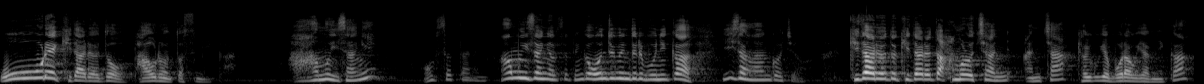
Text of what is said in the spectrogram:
오래 기다려도 바울은 어떻습니까? 아무 이상이 없었다는 거예요. 아무 이상이 없었다는 거예요. 그러니까 원주민들이 보니까 이상한 거죠. 기다려도 기다려도 아무렇지 않, 않자 결국에 뭐라고 합니까?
